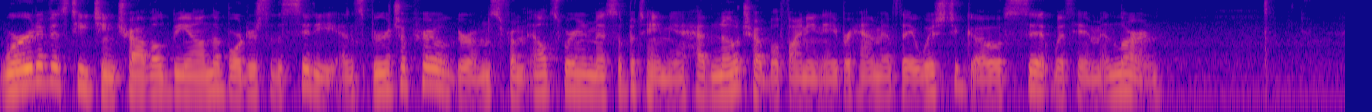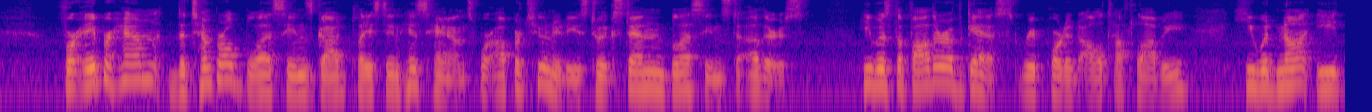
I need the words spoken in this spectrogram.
Word of his teaching traveled beyond the borders of the city, and spiritual pilgrims from elsewhere in Mesopotamia had no trouble finding Abraham if they wished to go sit with him and learn. For Abraham, the temporal blessings God placed in his hands were opportunities to extend blessings to others. He was the father of guests, reported Al Tatlabi. He would not eat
